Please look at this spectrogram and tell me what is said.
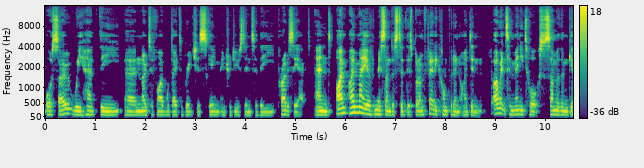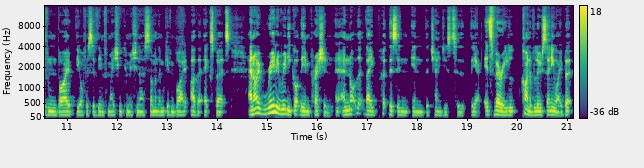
or so, we had the uh, notifiable data breaches scheme introduced into the Privacy Act, and I, I may have misunderstood this, but I'm fairly confident I didn't. I went to many talks, some of them given by the Office of the Information Commissioner, some of them given by other experts, and I really, really got the impression, and not that they put this in in the changes to the. It's very kind of loose anyway, but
